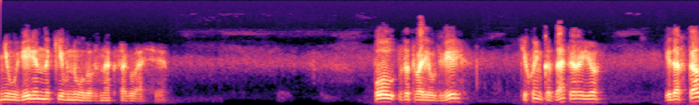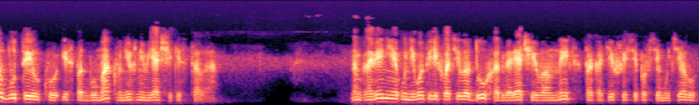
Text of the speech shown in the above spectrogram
неуверенно кивнула в знак согласия. Пол затворил дверь, тихонько запер ее и достал бутылку из-под бумаг в нижнем ящике стола. На мгновение у него перехватило дух от горячей волны, прокатившейся по всему телу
